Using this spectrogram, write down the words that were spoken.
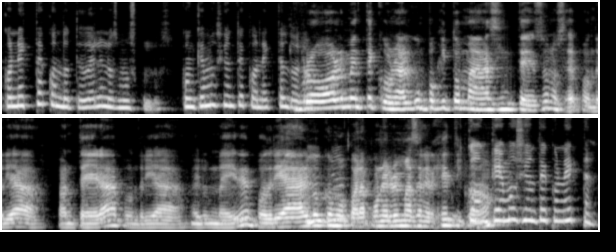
conecta cuando te duelen los músculos? ¿Con qué emoción te conecta el dolor? Probablemente con algo un poquito más intenso, no sé, pondría Pantera, pondría Iron Maiden, podría algo como para ponerme más energético, ¿Con ¿no? qué emoción te conecta?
